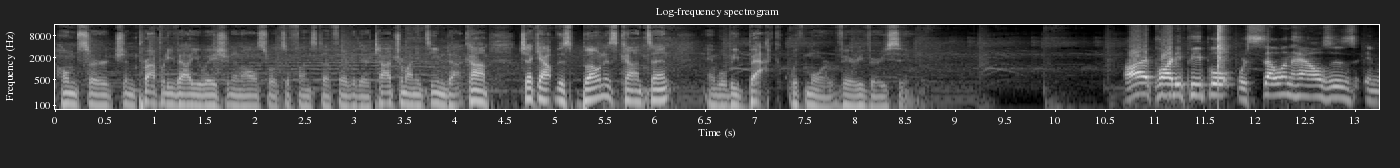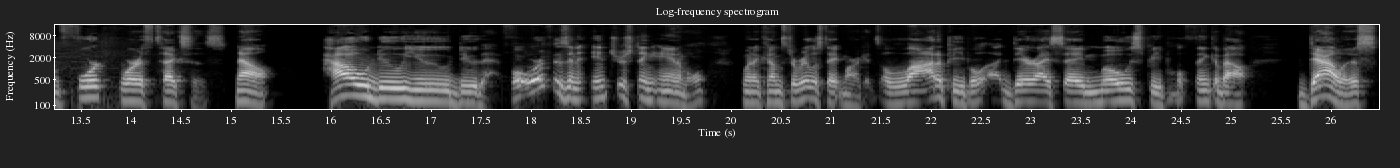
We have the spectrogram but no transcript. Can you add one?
home search and property valuation and all sorts of fun stuff over there. toddtremontiteam.com. Check out this bonus content, and we'll be back with more very, very soon. All right, party people, we're selling houses in Fort Worth, Texas. Now, how do you do that? Fort Worth is an interesting animal when it comes to real estate markets. A lot of people, uh, dare I say, most people think about Dallas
